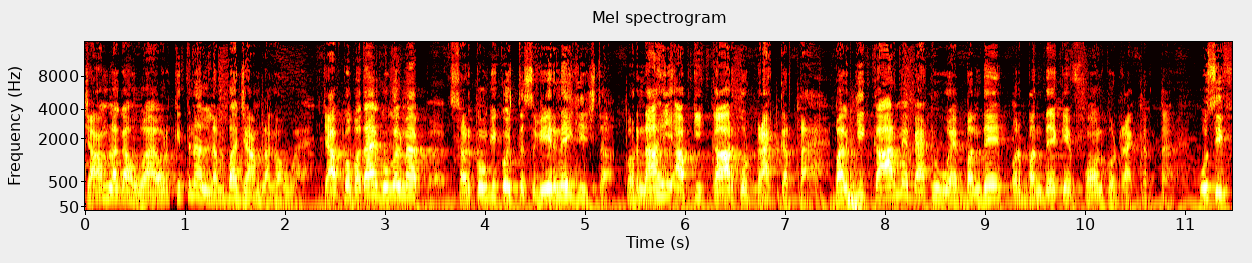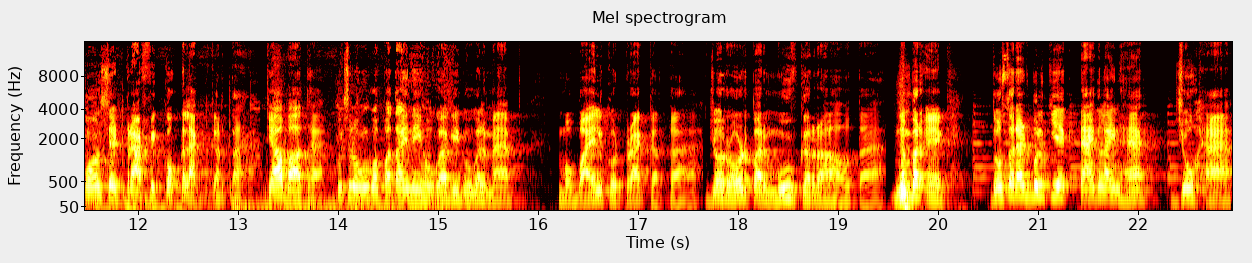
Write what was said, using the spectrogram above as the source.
जाम लगा हुआ है और कितना लंबा जाम लगा हुआ है। क्या आपको पता है गूगल मैप सड़कों की कोई तस्वीर नहीं खींचता और ना ही आपकी कार को ट्रैक करता है, बल्कि कार में बैठे हुए बंदे और बंदे के फ़ोन को ट्रैक करता है। उसी फ़ोन से ट्रैफ़िक को कलेक्ट करता है। क्या बात है? कुछ लोगों को पता ही नहीं होगा कि गूगल मैप मोबाइल को ट्रैक करता है, जो रोड पर मूव कर रहा होता है। नंबर एक, दोस्तों रेड बुल की एक टैग लाइन है, जो है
